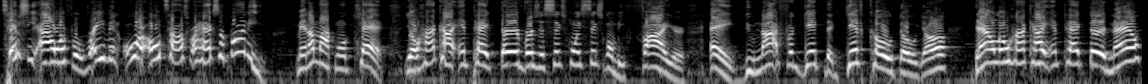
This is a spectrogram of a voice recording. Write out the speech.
Tipsy Hour for Raven or Old Times for Haxa Bunny. Man, I'm not gonna cap. Yo, Honkai Impact 3rd version 6.6 gonna be fire. Hey, do not forget the gift code though, y'all. Download Honkai Impact 3rd now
